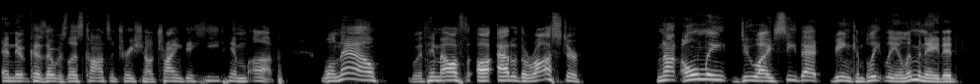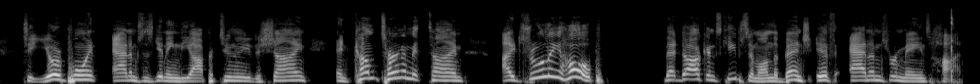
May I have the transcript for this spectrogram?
and there because there was less concentration on trying to heat him up. Well, now with him off uh, out of the roster, not only do I see that being completely eliminated, to your point, Adams is getting the opportunity to shine. And come tournament time, I truly hope that Dawkins keeps him on the bench if Adams remains hot.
